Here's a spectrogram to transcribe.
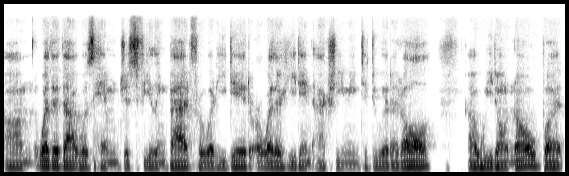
Um, whether that was him just feeling bad for what he did or whether he didn't actually mean to do it at all, uh, we don't know. But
